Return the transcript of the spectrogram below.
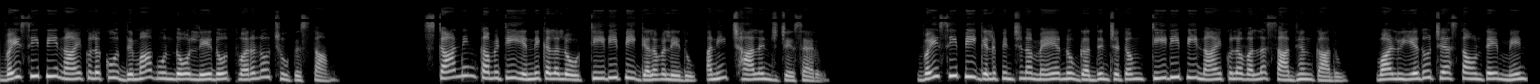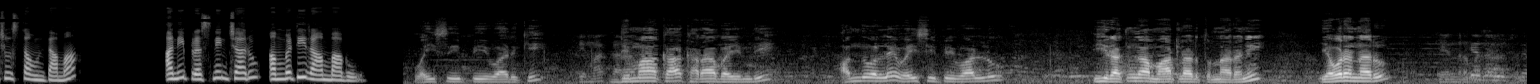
వైసీపీ నాయకులకు దిమాగ్ ఉందో లేదో త్వరలో చూపిస్తాం. స్టాండింగ్ కమిటీ ఎన్నికలలో టీడీపీ గెలవలేదు అని ఛాలెంజ్ చేశారు. వైసీపీ గెలిపించిన మేయర్ను గద్దించటం టీడీపీ నాయకుల వల్ల సాధ్యం కాదు. వాళ్ళు ఏదో చేస్తా ఉంటే మేం చూస్తా ఉంటామా? అని ప్రశ్నించారు అంబటి రాంబాబు. వైసీపీ వారికి దిమాకా ఖరాబ్ అయింది అందువల్లే వైసీపీ వాళ్ళు ఈ రకంగా మాట్లాడుతున్నారని ఎవరన్నారు?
